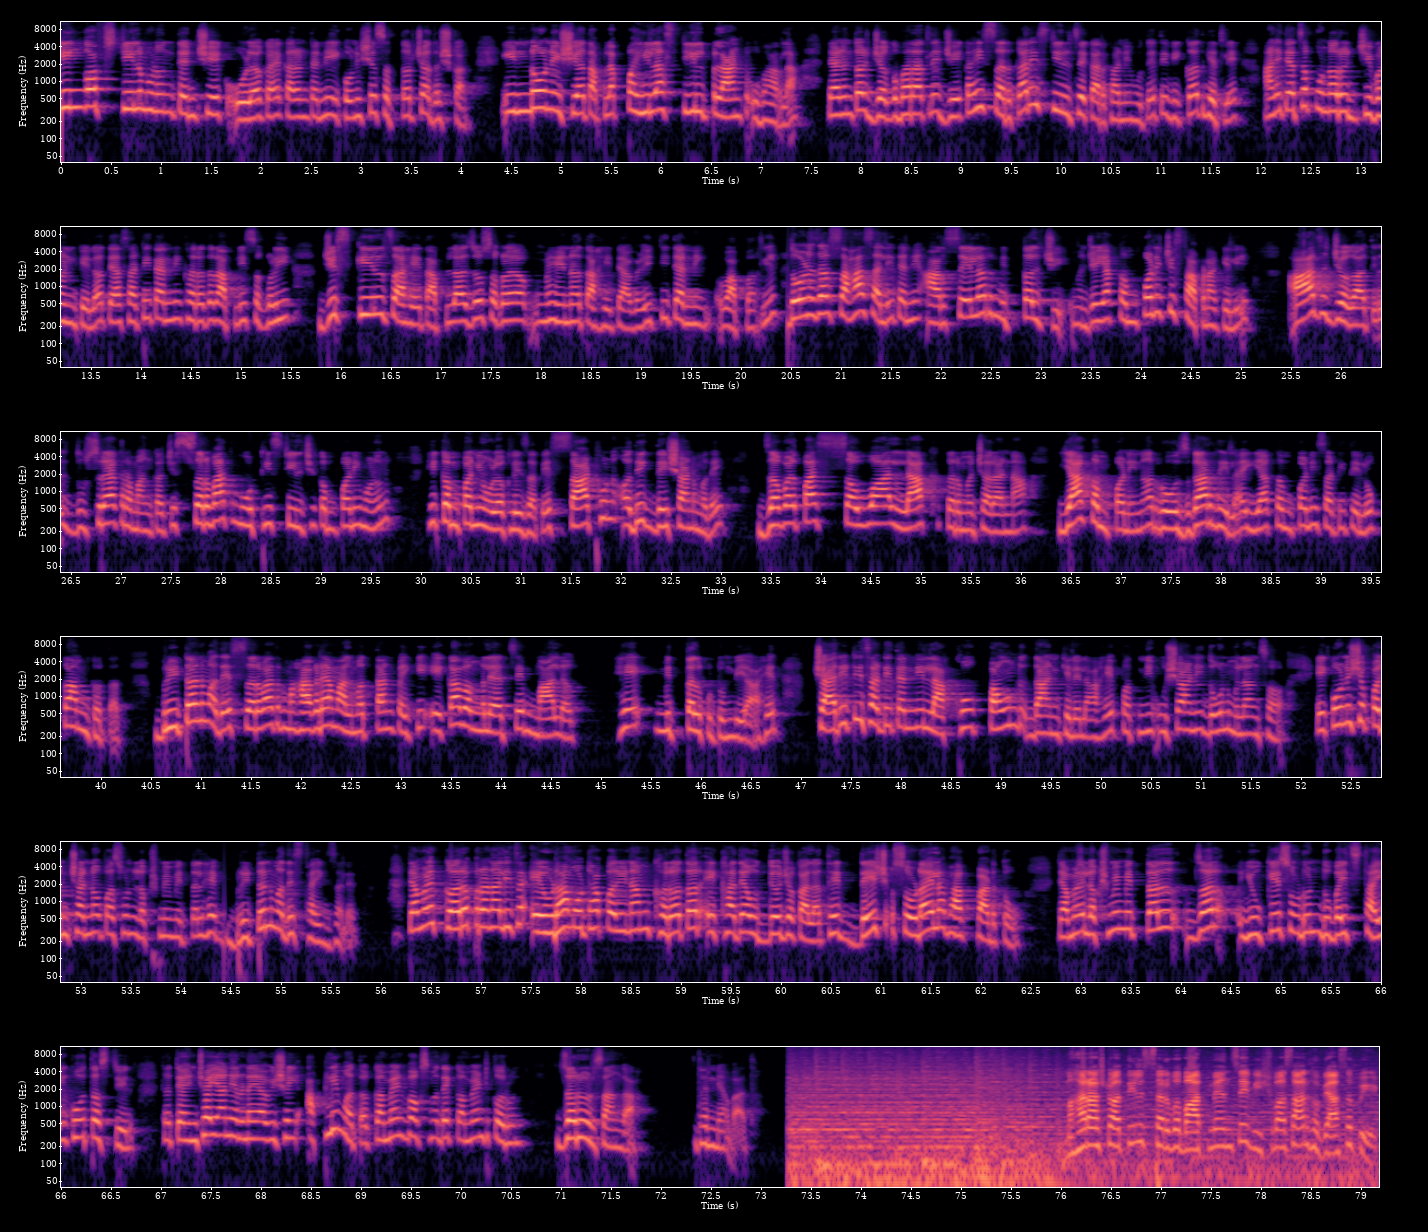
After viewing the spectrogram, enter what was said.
किंग ऑफ स्टील म्हणून त्यांची एक ओळख आहे कारण त्यांनी एकोणीसशे सत्तरच्या दशकात इंडोनेशियात आपला पहिला स्टील प्लांट उभारला. त्यानंतर जगभरातले जे काही सरकारी स्टीलचे कारखाने होते ते विकत घेतले आणि त्याचं पुनरुज्जीवन केलं. त्यासाठी त्यांनी खरं तर आपली सगळी जी स्किल्स आहेत आपला जो सगळं मेहनत आहे त्यावेळी ती त्यांनी वापरली. दोन हजार सहा साली त्यांनी आर्सेलर मित्तलची म्हणजे या कंपनीची स्थापना केली. आज जगातील दुसऱ्या क्रमांकाची सर्वात मोठी स्टीलची कंपनी म्हणून ही कंपनी ओळखली जाते. साठहून अधिक देशांमध्ये जवळपास सव्वा लाख कर्मचाऱ्यांना या कंपनीनं रोजगार दिलाय. या कंपनीसाठी ते लोक काम करतात. ब्रिटनमध्ये सर्वात महागड्या मालमत्तांपैकी एका बंगल्याचे मालक हे मित्तल कुटुंबीय आहेत. चॅरिटीसाठी त्यांनी लाखो पाऊंड दान केलेलं आहे. पत्नी उषा आणि दोन मुलांसह एकोणीसशे पंच्याण्णवपासून लक्ष्मी मित्तल हे ब्रिटनमध्ये स्थायिक झालेत. त्यामुळे कर प्रणालीचा एवढा मोठा परिणाम खरं तर एखाद्या उद्योजकाला थेट देश सोडायला भाग पाडतो. त्यामुळे लक्ष्मी मित्तल जर युके सोडून दुबईत स्थायिक होत असतील तर त्यांच्या या निर्णयाविषयी आपली मतं कमेंट बॉक्समध्ये कमेंट करून जरूर सांगा. धन्यवाद. महाराष्ट्रातील सर्व बातम्यांचे विश्वासार्ह व्यासपीठ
